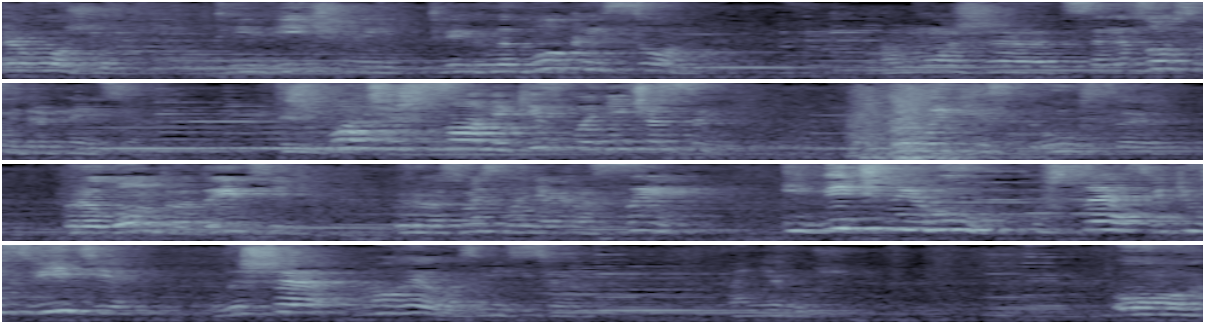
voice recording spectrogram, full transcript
тривожу, твій вічний, твій глибокий сон. А може, це не зовсім дрібниця? Ти ж бачиш сам, які складні часи. Великі струси, перелом традицій, переосмислення краси і вічний рух у всесвіті, у світі. Лише могила з місця, ані руш. Ох,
